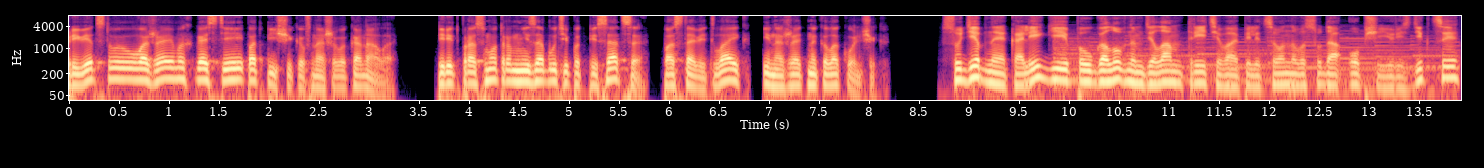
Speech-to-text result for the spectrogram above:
Приветствую уважаемых гостей и подписчиков нашего канала. Перед просмотром не забудьте подписаться, поставить лайк и нажать на колокольчик. Судебная коллегия по уголовным делам Третьего апелляционного суда общей юрисдикции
